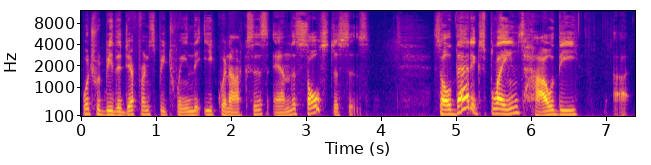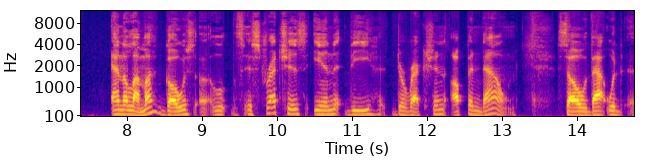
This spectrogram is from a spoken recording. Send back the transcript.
which would be the difference between the equinoxes and the solstices. So that explains how the uh, analemma goes uh, stretches in the direction up and down. So that would uh,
